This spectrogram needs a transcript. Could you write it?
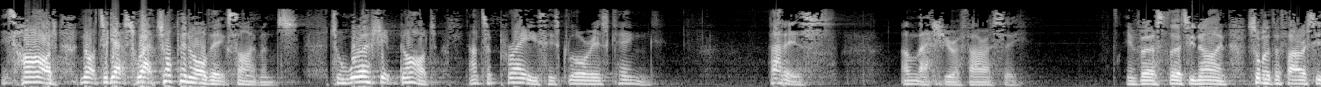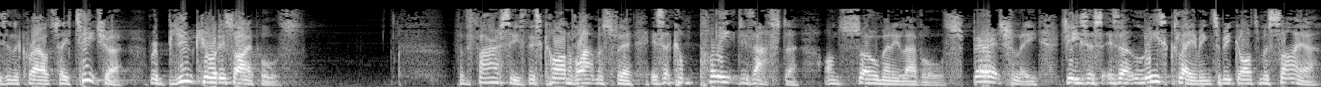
It's hard not to get swept up in all the excitement, to worship God and to praise his glorious King. That is, unless you're a Pharisee. In verse 39, some of the Pharisees in the crowd say, Teacher, rebuke your disciples. For the Pharisees, this carnival atmosphere is a complete disaster on so many levels. Spiritually, Jesus is at least claiming to be God's Messiah,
